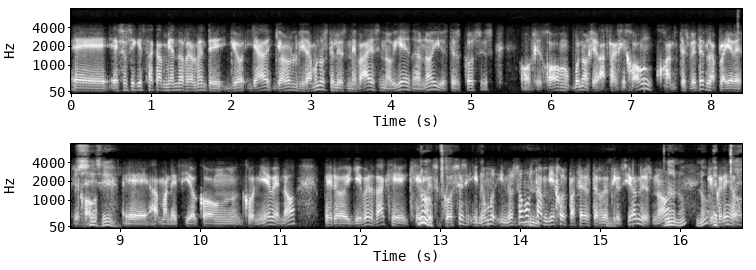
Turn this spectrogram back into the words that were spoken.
Eh, eso sí que está cambiando realmente. Yo ya, ya olvidámonos de los nevaes en Oviedo, ¿no? Y estas cosas. O Gijón, bueno, hasta Gijón, ¿cuántas veces la playa de Gijón Eh, amaneció con, con, nieve, ¿no? Pero y es verdad que, que las cosas, y no, y no somos mm. tan viejos para hacer estas reflexiones, ¿no? No, no, no. Yo creo.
